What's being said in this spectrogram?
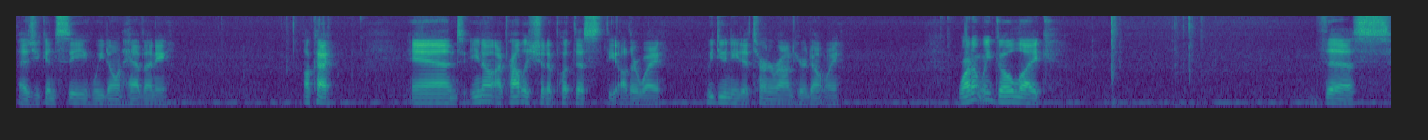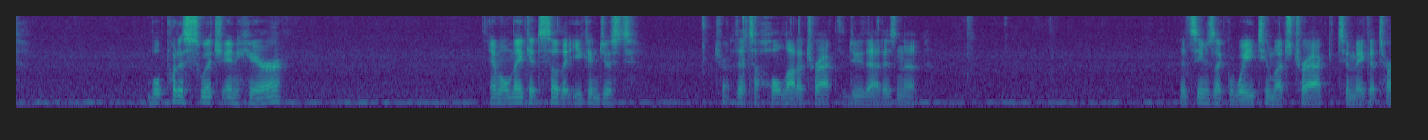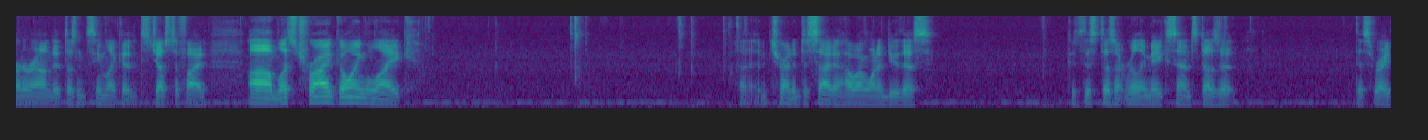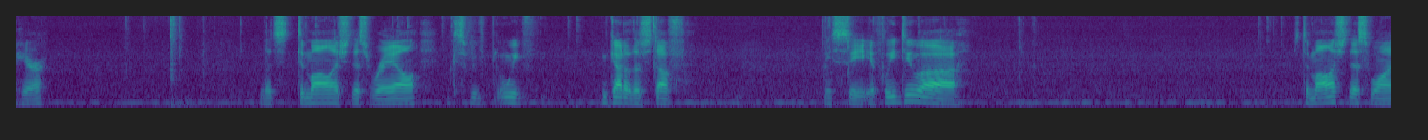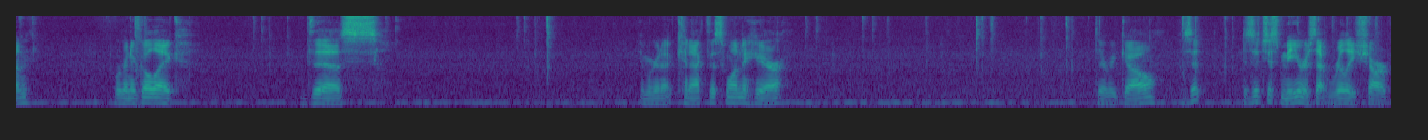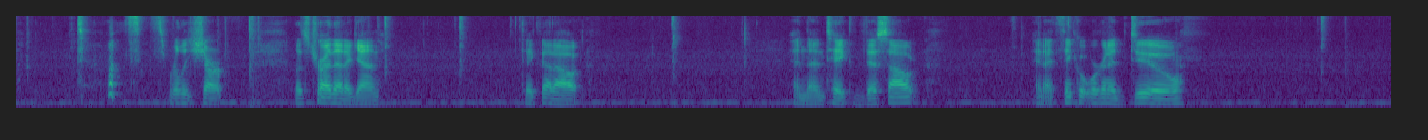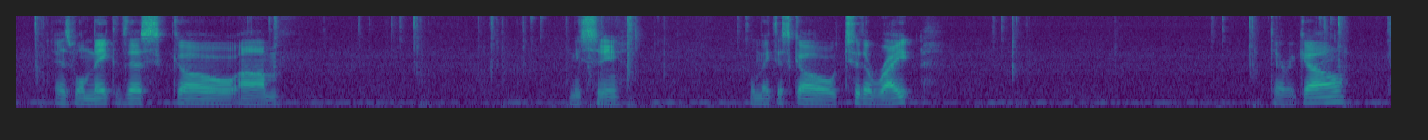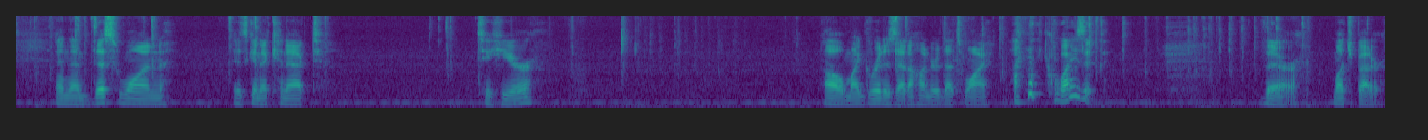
As you can see, we don't have any. Okay. And, you know, I probably should have put this the other way. We do need a turnaround here, don't we? Why don't we go like this. We'll put a switch in here. And we'll make it so that you can just... That's a whole lot of track to do that, isn't it? It seems like way too much track to make a turnaround. It doesn't seem like it's justified. Um, let's try going like... I'm trying to decide how I want to do this. Because this doesn't really make sense, does it? This right here. Let's demolish this rail. Because we've, we've got other stuff. Let me see. If we do a... Uh, let's demolish this one. We're going to go like this. And we're going to connect this one to here. There we go. Is it is it just me or is that really sharp? it's really sharp. Let's try that again. Take that out. And then take this out. And I think what we're going to do is we'll make this go... Um, let me see. We'll make this go to the right. There we go. And then this one is going to connect to here. Oh, my grid is at 100, that's why. I'm like, why is it? There, much better.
